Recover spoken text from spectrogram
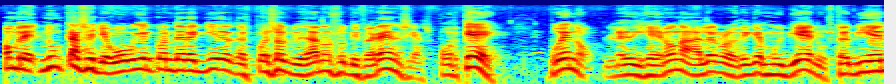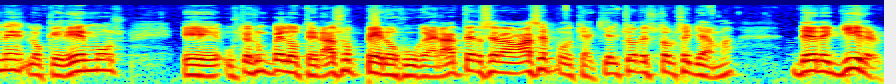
hombre, nunca se llevó bien con Derek Jeter, después olvidaron sus diferencias. ¿Por qué? Bueno, le dijeron a Ale Rodríguez muy bien, usted viene, lo queremos, eh, usted es un peloterazo, pero jugará tercera base porque aquí el shortstop se llama Derek Jeter.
